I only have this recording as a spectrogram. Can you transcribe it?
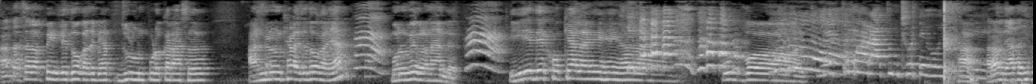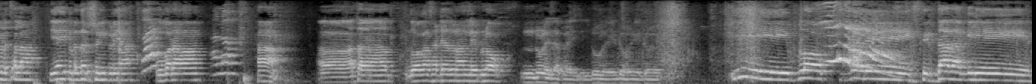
आता चला पहिले दोघांचा बी हात जुळवून पुढं करा असं. आणि मिळून खेळायचं दोघांनी हा? म्हणून वेगळं नाही आणलं. ये देखो क्या लाए हे फुटबॉल. हे तुम छोटे होईल हा राहू दे आता इकडे चला. या इकडे दर्शन इकडे या. उभा राहा. हॅलो. हा. अं, आता दोघांसाठी अजून आणले ब्लॉक डोळे पाहिजे डोळे डोळे डोळे. ये ब्लॉक डोळे ते दादा गेले.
